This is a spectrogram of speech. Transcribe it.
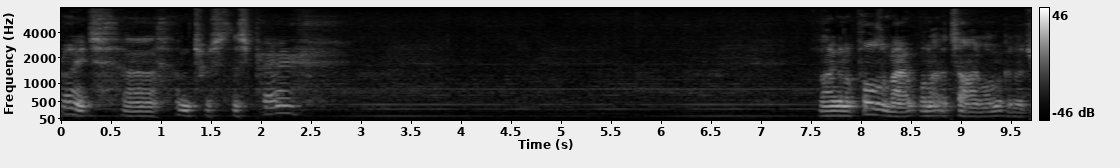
Right, uh, untwist this pair. And I'm going to pull them out one at a time, I'm not going to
